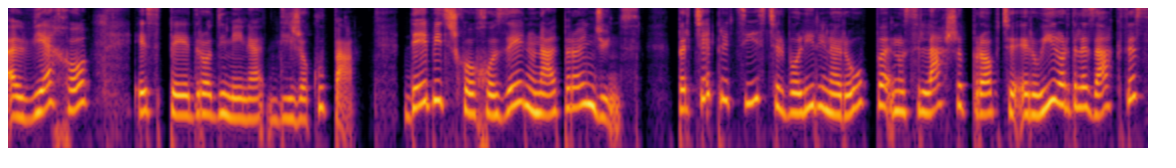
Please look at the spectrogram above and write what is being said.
al viejo es Pedro di mena di giocupa. Debit shko Jose nun alpero in gjyns. Per ce precis që volir in Europa nus lashe prop që eruiror de les actes,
